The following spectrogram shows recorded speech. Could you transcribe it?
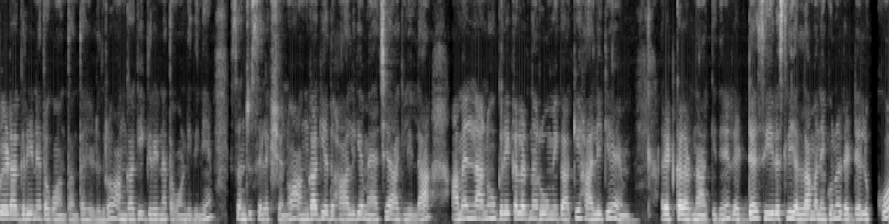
ಬೇಡ, ಗ್ರೇನೇ ತಗೋ ಅಂತ ಅಂತ ಹೇಳಿದ್ರು. ಹಂಗಾಗಿ ಗ್ರೇನ ತೊಗೊಂಡಿದ್ದೀನಿ ಸಂಜು ಸೆಲೆಕ್ಷನ್ನು ಹಂಗಾಗಿ ಅದು ಹಾಲಿಗೆ ಮ್ಯಾಚೇ ಆಗಲಿಲ್ಲ. ಆಮೇಲೆ ನಾನು ಗ್ರೇ ಕಲರ್ನ ರೂಮಿಗೆ ಹಾಕಿ ಹಾಲಿಗೆ ರೆಡ್ ಕಲರ್ನ ಹಾಕಿದ್ದೀನಿ ರೆಡ್ಡೇ ಸೀರಿಯಸ್ಲಿ ಎಲ್ಲ ಮನೆಗೂ ರೆಡ್ಡೇ ಲುಕ್ಕು.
